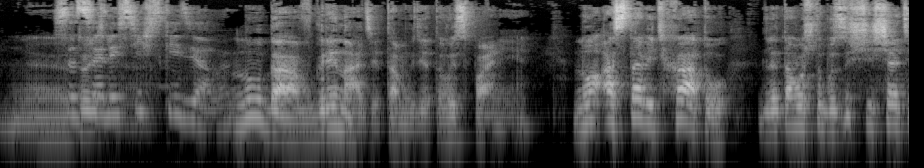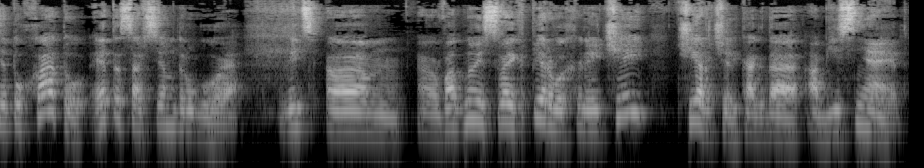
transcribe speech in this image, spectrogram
э, Социалистические есть, идеалы. Ну да, в Гренаде, там где-то в Испании. Но оставить хату для того, чтобы защищать эту хату, это совсем другое. Ведь э, в одной из своих первых речей Черчилль, когда объясняет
